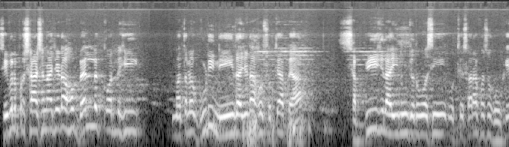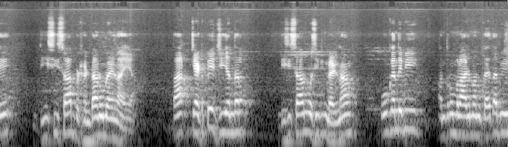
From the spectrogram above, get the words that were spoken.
ਸਿਵਲ ਪ੍ਰਸ਼ਾਸਨ ਆ ਜਿਹੜਾ ਉਹ ਬਿਲਕੁਲ ਹੀ ਮਤਲਬ ਗੂੜੀ ਨੀਂਦ ਆ ਜਿਹੜਾ ਉਹ ਸੁੱਤਿਆ ਪਿਆ। 26 ਜੁਲਾਈ ਨੂੰ ਜਦੋਂ ਅਸੀਂ ਉੱਥੇ ਸਾਰਾ ਕੁਝ ਹੋ ਕੇ ਡੀਸੀ ਸਾਹਿਬ ਬਠਿੰਡਾ ਨੂੰ ਮਿਲਣ ਆਏ ਆ, ਤਾਂ ਚਿੱਟ ਭੇਜੀ ਅੰਦਰ। ਡੀਸੀ ਸਾਹਿਬ ਨੂੰ ਅਸੀਂ ਵੀ ਮਿਲਣਾ। ਉਹ ਕਹਿੰਦੇ ਵੀ ਅੰਦਰੋਂ ਮੁਲਾਜ਼ਮਾਂ ਨੂੰ ਕਹਿਤਾ ਵੀ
